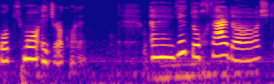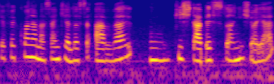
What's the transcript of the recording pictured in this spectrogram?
حکم رو اجرا کنه. یه دختر داشت که فکر کنم مثلا کلاس اول پیش دبستانی شاید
